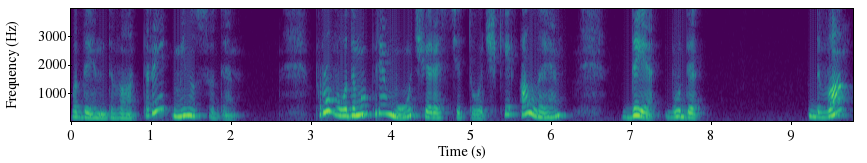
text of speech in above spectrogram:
1, 2, 3, мінус 1. Проводимо пряму через ці точки, але де буде 2,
